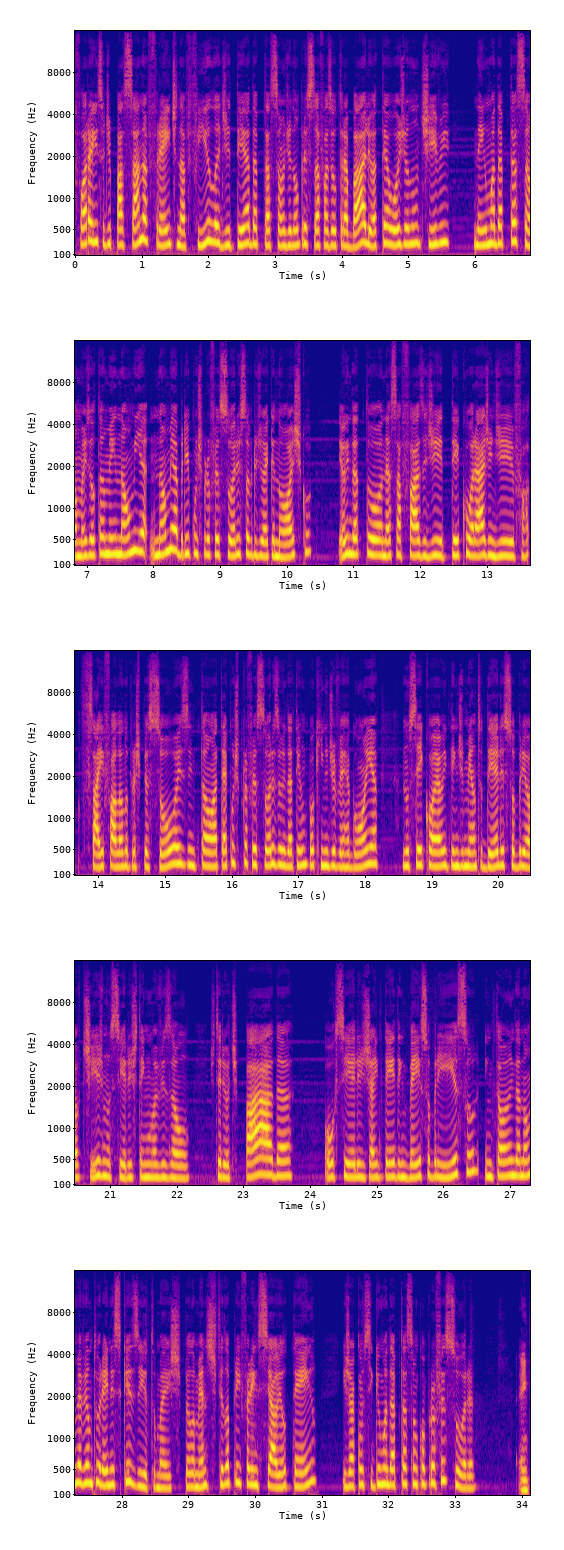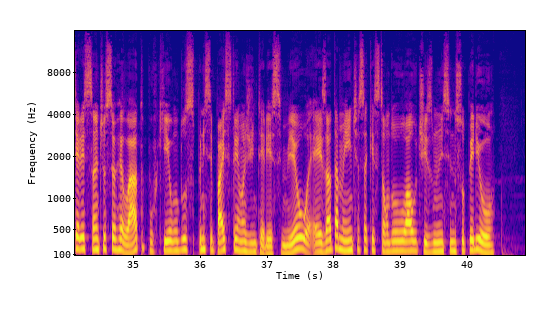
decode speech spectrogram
fora isso de passar na frente, na fila, de ter adaptação, de não precisar fazer o trabalho, até hoje eu não tive nenhuma adaptação. Mas eu também não me, não me abri com os professores sobre o diagnóstico eu ainda tô nessa fase de ter coragem de fa sair falando para as pessoas, então até com os professores eu ainda tenho um pouquinho de vergonha. Não sei qual é o entendimento deles sobre autismo, se eles têm uma visão estereotipada ou se eles já entendem bem sobre isso. Então eu ainda não me aventurei nesse quesito, mas pelo menos fila preferencial eu tenho e já consegui uma adaptação com a professora. É interessante o seu relato porque um dos principais temas de interesse meu é exatamente essa questão do autismo no ensino superior.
